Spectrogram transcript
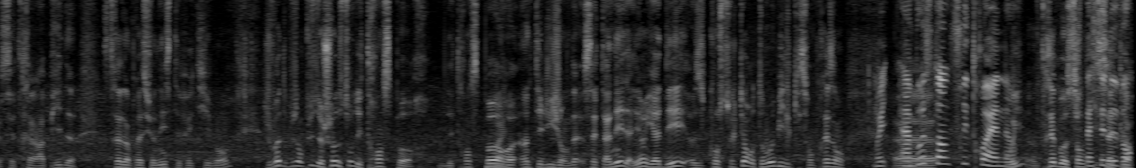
euh, c'est très rapide, c'est très impressionniste, effectivement. Je vois de plus en plus de choses autour des transports, des transports Ouais. euh, intelligents. Cette année, d'ailleurs, il y a des constructeurs automobiles qui sont présents. Oui, un beau stand Citroën. Oui, un très beau centre qui, leur-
